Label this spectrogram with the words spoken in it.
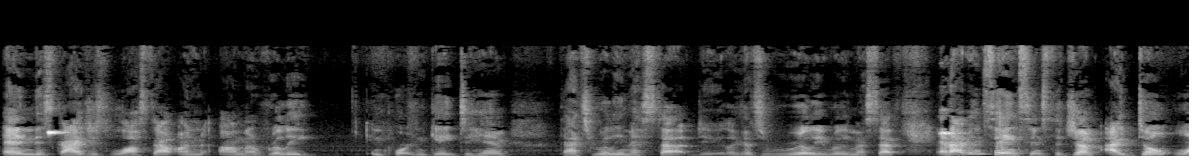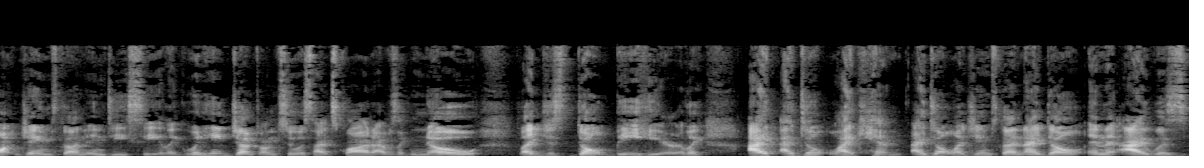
and this guy just lost out on on a really important gig to him, that's really messed up, dude. Like that's really, really messed up. And I've been saying since the jump, I don't want James Gunn in DC. Like when he jumped on Suicide Squad, I was like, no, like just don't be here. Like I, I don't like him. I don't like James Gunn. I don't, and I was,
